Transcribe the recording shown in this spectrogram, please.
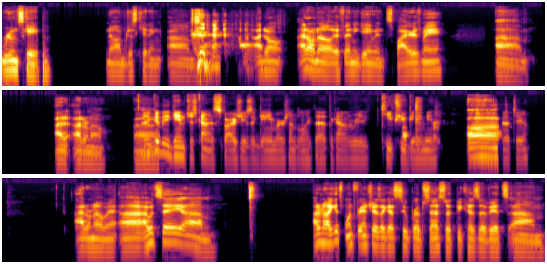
RuneScape. No, I'm just kidding. Um, I, I don't. I don't know if any game inspires me. Um, I I don't know. Uh, it could be a game that just kind of inspires you as a gamer or something like that. That kind of really keeps you gaming. Something uh, like that too. I don't know, man. Uh, I would say, um, I don't know. I guess one franchise I got super obsessed with because of its, um,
